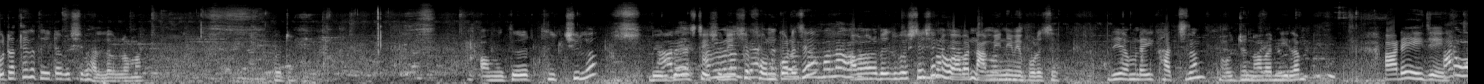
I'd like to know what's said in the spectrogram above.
ওটা থেকে তো এটা বেশি ভালো লাগল আমার। ওটা। অমিতের ফিরছিল বেলগড়া স্টেশনে এসে ফোন করেছে। আমার বেলগড় স্টেশনে ও আবার নামিয়ে নেমে পড়েছে। দিয়ে আমরা এই খাচ্ছিলাম ওর জন্য আবার নিলাম। আরে এই যে আর ও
